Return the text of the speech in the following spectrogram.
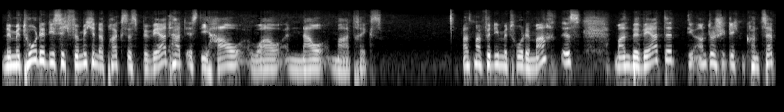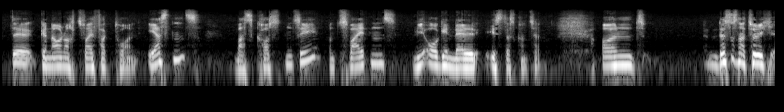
Eine Methode, die sich für mich in der Praxis bewährt hat, ist die How, Wow, Now Matrix. Was man für die Methode macht, ist, man bewertet die unterschiedlichen Konzepte genau nach zwei Faktoren. Erstens, was kosten sie? Und zweitens, wie originell ist das Konzept? Und das ist natürlich,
